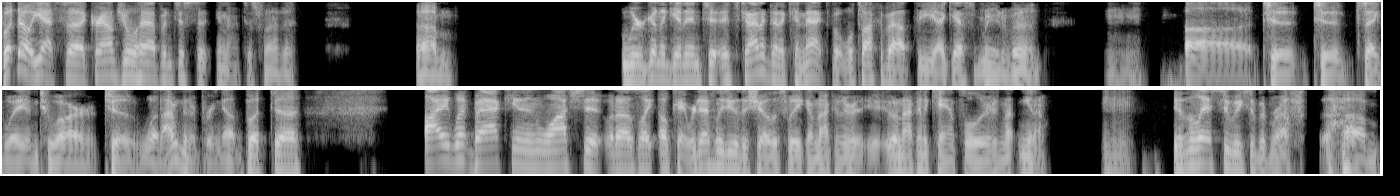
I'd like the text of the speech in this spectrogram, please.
But no, yes, uh, Crown Jewel happened. Just to, you know, just wanted to. Um, we're gonna get into. It's kind of gonna connect, but we'll talk about the, I guess, main event Mhm. uh to to segue into our to what I'm going to bring up but uh I went back and watched it when I was like okay we're definitely doing the show this week I'm not going to we're not going to cancel or not, you know Mhm. yeah, the last 2 weeks have been rough um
